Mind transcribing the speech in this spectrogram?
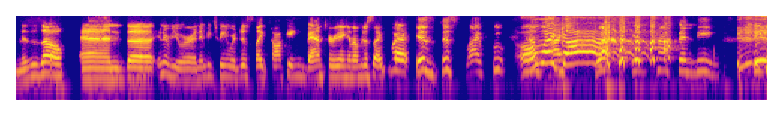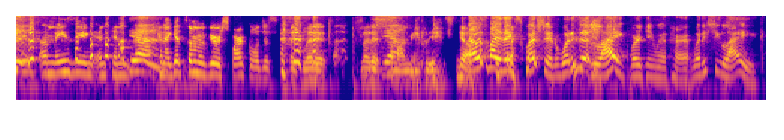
Mrs. O and the interviewer, and in between we're just like talking, bantering, and I'm just like, "What is this life? Who oh my I, god, what is happening? It is amazing, and can yeah. can I get some of your sparkle? Just like let it let it yeah. come on me, please. Yeah. That was my next question. What is it like working with her? What is she like?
